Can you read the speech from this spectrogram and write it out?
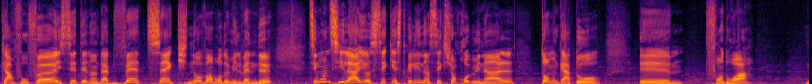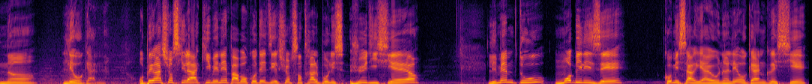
Carrefour Feuille. C'était dans date 25 novembre 2022. Timoun Sila a séquestré dans section communale Tom Gato euh, et fond droit dans Léogane. Operasyon sila ki mene pa bon kote direksyon sentral polis judisyèr, li menm tou mobilize komisarya yo nan le ogan gresye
